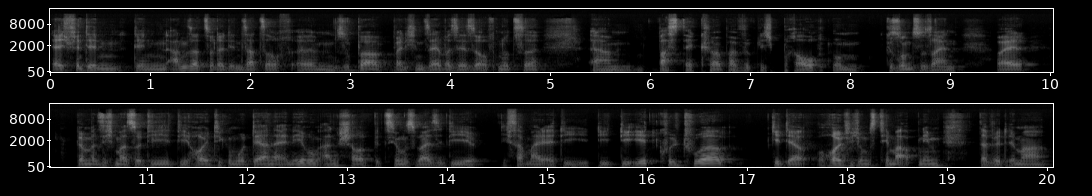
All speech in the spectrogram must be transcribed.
Ja, ich finde den, den Ansatz oder den Satz auch ähm, super, weil ich ihn selber sehr, sehr oft nutze, ähm, was der Körper wirklich braucht, um gesund zu sein. Weil wenn man sich mal so die, die heutige moderne Ernährung anschaut, beziehungsweise die, ich sag mal, die, die Diätkultur geht ja häufig ums Thema Abnehmen. Da wird immer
